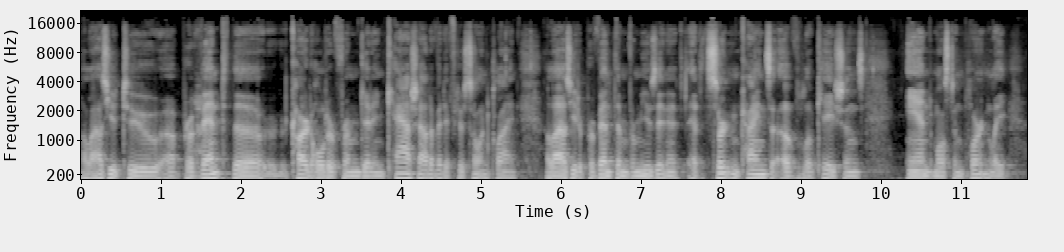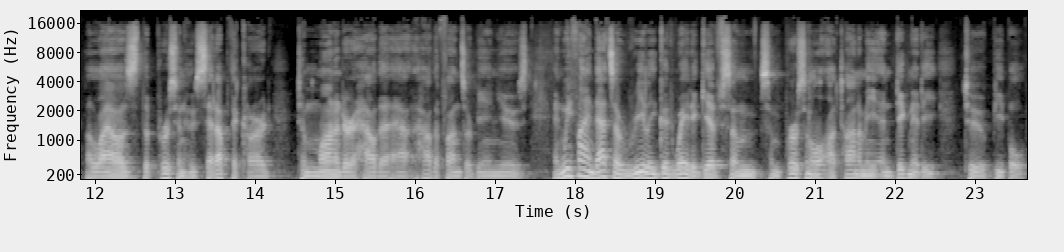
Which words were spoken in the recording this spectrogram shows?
allows you to uh, prevent the cardholder from getting cash out of it if you're so inclined, allows you to prevent them from using it at certain kinds of locations, and most importantly, allows the person who set up the card to monitor how the uh, how the funds are being used. And we find that's a really good way to give some some personal autonomy and dignity to people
